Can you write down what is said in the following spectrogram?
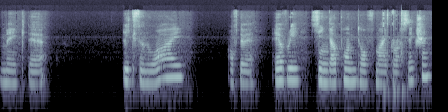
make the x and y of the every single point of my cross section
